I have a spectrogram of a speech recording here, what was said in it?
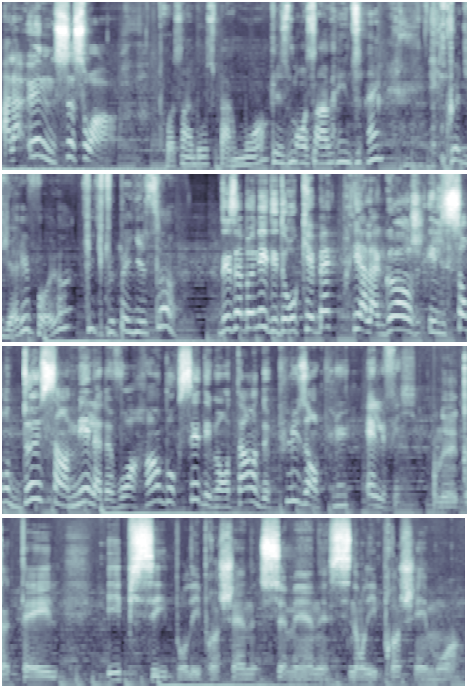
À la une ce soir. 312 par mois, plus mon 125. Écoute, j'y arrive pas, là. Qui peut payer ça? Des abonnés d'Hydro-Québec pris à la gorge, ils sont 200 000 à devoir rembourser des montants de plus en plus élevés. On a un cocktail épicé pour les prochaines semaines, sinon les prochains mois.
